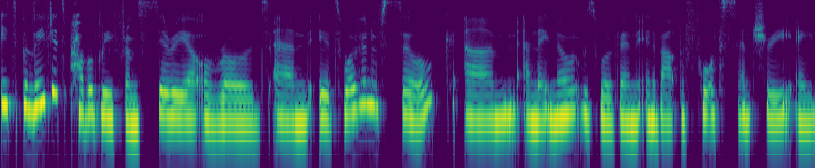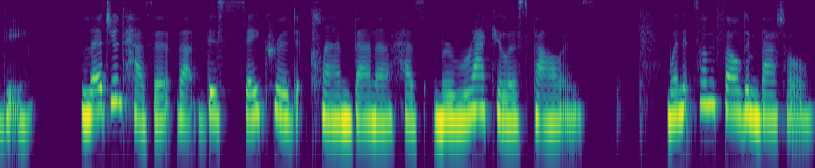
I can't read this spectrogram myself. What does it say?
It's believed it's probably from Syria or Rhodes, and it's woven of silk, um, and they know it was woven in about the 4th century AD. Legend has it that this sacred clan banner has miraculous powers. When it's unfurled in battle,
